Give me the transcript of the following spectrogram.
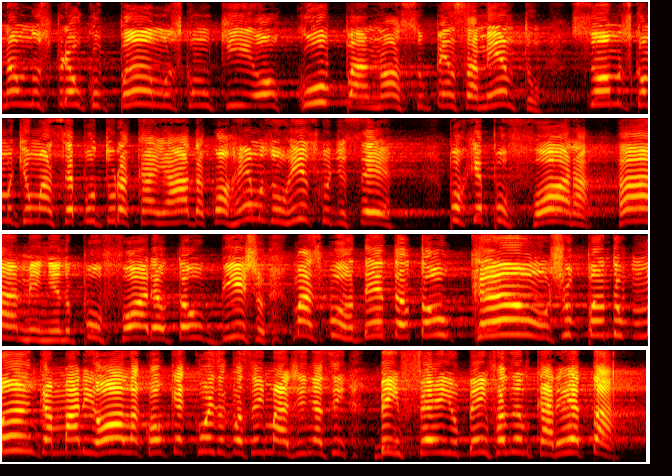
não nos preocupamos com o que ocupa nosso pensamento, somos como que uma sepultura caiada, corremos o risco de ser. Porque por fora, ah menino, por fora eu estou o bicho, mas por dentro eu estou o cão, chupando manga, mariola, qualquer coisa que você imagine assim, bem feio, bem fazendo careta.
